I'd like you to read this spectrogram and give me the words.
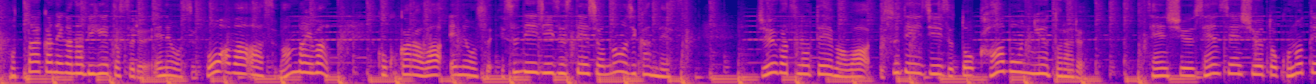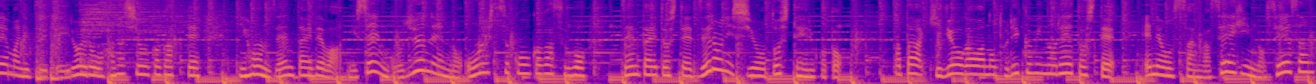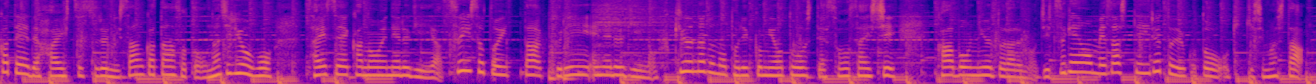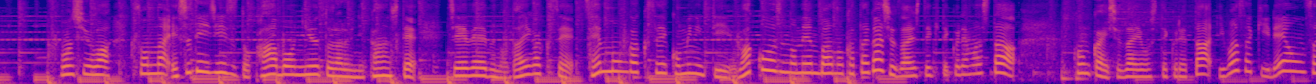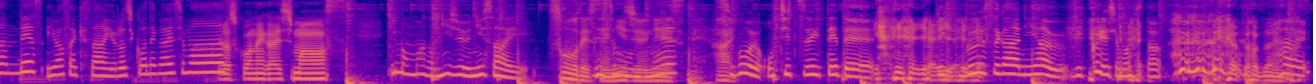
堀田茜がナビゲートするエネオス4 Hour Earth 1 by 1ここからはエネオス SDGs ステーションのお時間です。10月のテーマは SDGs とカーボンニュートラル。先週先々週とこのテーマについていろいろお話を伺って日本全体では2050年の温室効果ガスを全体としてゼロにしようとしていること。また企業側の取り組みの例としてエネオスさんが製品の生産過程で排出する二酸化炭素と同じ量を再生可能エネルギーや水素といったクリーンエネルギーの普及などの取り組みを通して相殺しカーボンニュートラルの実現を目指しているということをお聞きしました。今週はそんな SDGs とカーボンニュートラルに関して JWAVE の大学生専門学生コミュニティ和光寺のメンバーの方が取材してきてくれました。今回取材をしてくれた岩崎レオンさんです。岩崎さんよろしくお願いします。よろしくお願いします。今まだ22歳そうですね、ですもんね。22ですね。はい。すごい落ち着いてて、いやいやいやいやいや。ブースが似合う。びっくりしました。ありがとうございます。はい。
